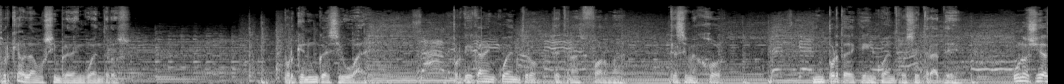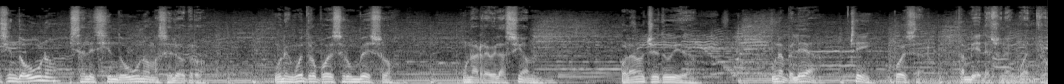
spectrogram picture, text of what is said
¿Por qué hablamos siempre de encuentros? Porque nunca es igual. Porque cada encuentro te transforma, te hace mejor. No importa de qué encuentro se trate. Uno llega siendo uno y sale siendo uno más el otro. Un encuentro puede ser un beso, una revelación o la noche de tu vida. ¿Una pelea? Sí, puede ser. También es un encuentro.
